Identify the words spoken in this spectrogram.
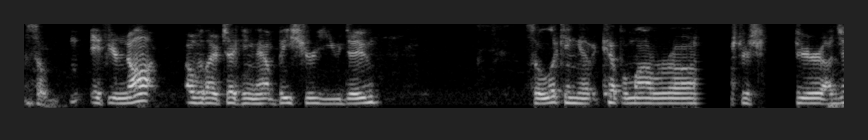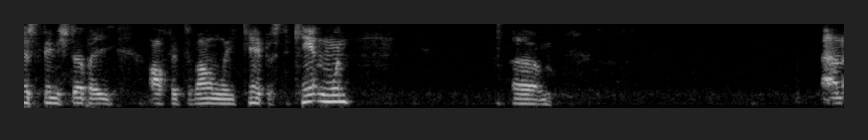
So if you're not over there checking it out, be sure you do. So looking at a couple of my rosters here, I just finished up a offensive only campus to Canton one. Um, and,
